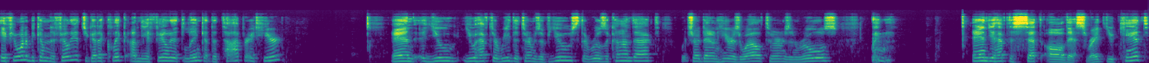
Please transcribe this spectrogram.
if you want to become an affiliate you got to click on the affiliate link at the top right here. And you you have to read the terms of use the rules of conduct which are down here as well terms and rules and you have to set all this right? You can't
